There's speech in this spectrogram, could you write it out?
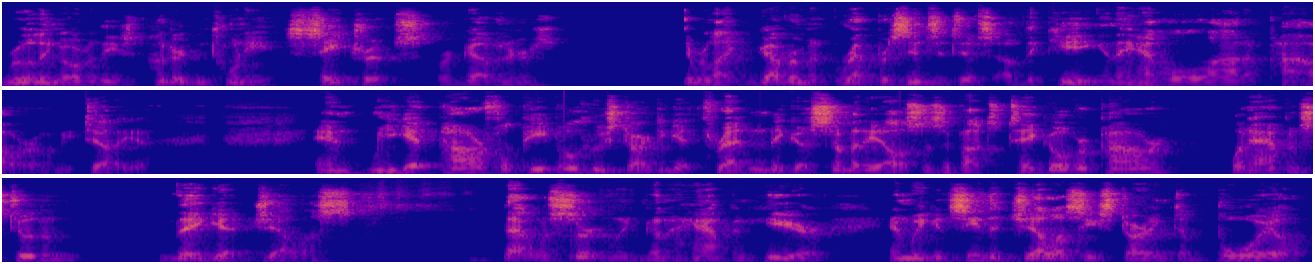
ruling over these 120 satraps or governors they were like government representatives of the king, and they had a lot of power, let me tell you. And when you get powerful people who start to get threatened because somebody else is about to take over power, what happens to them? They get jealous. That was certainly going to happen here. And we can see the jealousy starting to boil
